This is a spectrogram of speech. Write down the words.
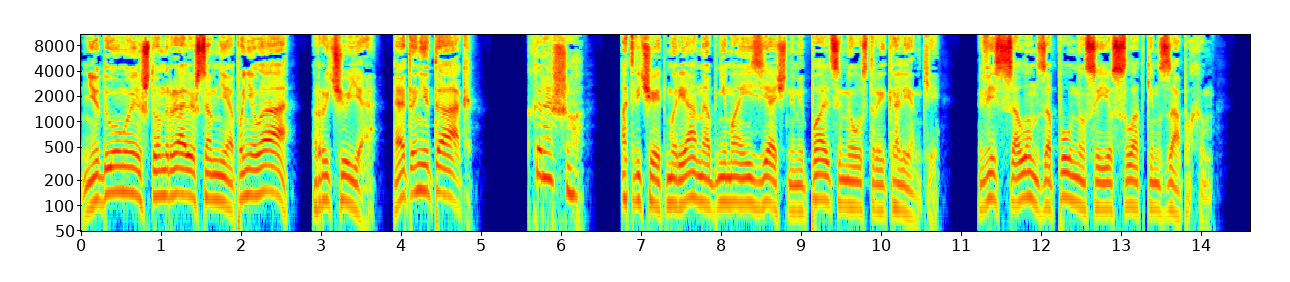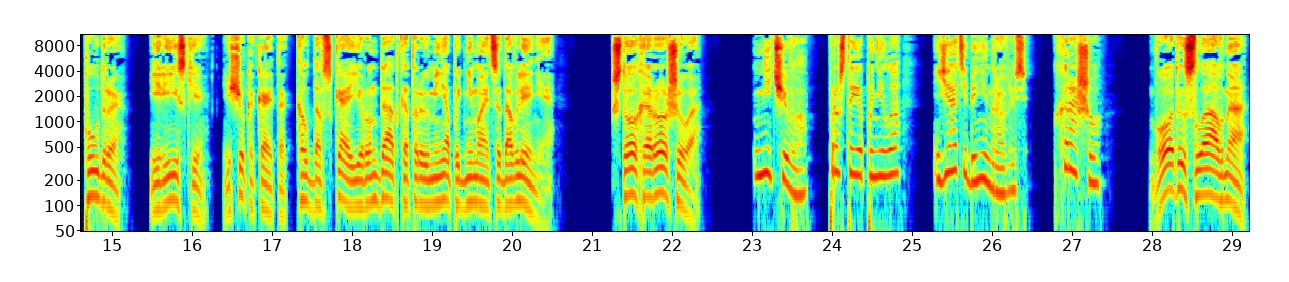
«Не думай, что нравишься мне, поняла?» — рычу я. «Это не так!» «Хорошо». отвечает Марианна, обнимая изящными пальцами острые коленки. Весь салон заполнился ее сладким запахом. Пудра, ириски, еще какая-то колдовская ерунда, от которой у меня поднимается давление. «Что хорошего?» «Ничего, просто я поняла, я тебе не нравлюсь. Хорошо». «Вот и славно!»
